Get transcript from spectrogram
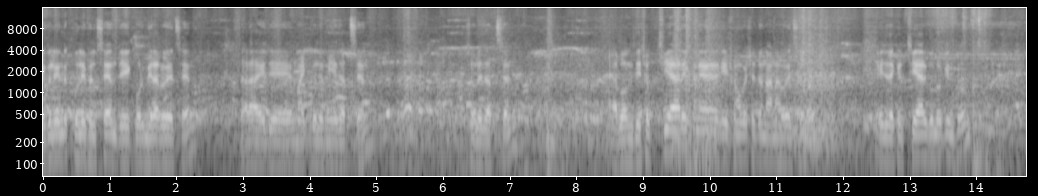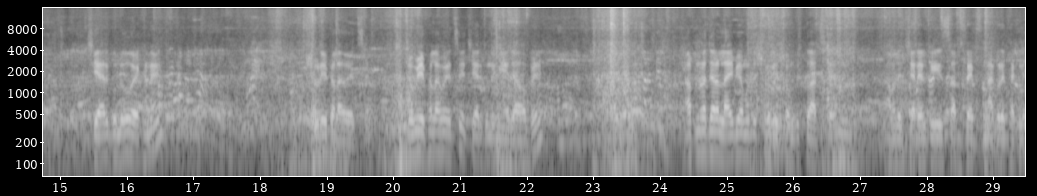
এগুলো কিন্তু খুলে ফেলছেন যে কর্মীরা রয়েছেন, তারা এই যে মাইকগুলো নিয়ে যাচ্ছেন, চলে যাচ্ছেন। এবং যেসব চেয়ার এখানে এই সমাবেশের জন্য আনা হয়েছিল, এই যে দেখেন, চেয়ারগুলো কিন্তু, চেয়ারগুলো এখানে সরিয়ে ফেলা হয়েছে। জমিয়ে ফেলা হয়েছে চেয়ারগুলি নিয়ে যাওয়া হবে। আপনারা যারা লাইভে আমাদের সঙ্গে সংযুক্ত আছেন, আমাদের চ্যানেলটি সাবস্ক্রাইব না করে থাকলে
